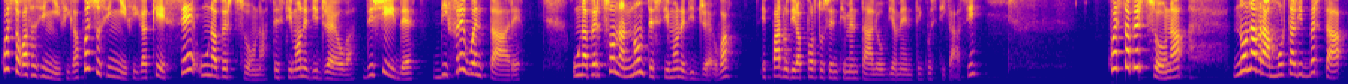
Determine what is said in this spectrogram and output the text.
Questo cosa significa? Questo significa che se una persona, testimone di Geova, decide di frequentare una persona non testimone di Geova, e parlo di rapporto sentimentale ovviamente in questi casi, questa persona non avrà molta libertà,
